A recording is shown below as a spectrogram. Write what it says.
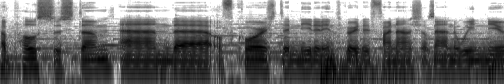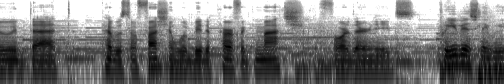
a POS system and uh, of course they needed integrated financials. And we knew that Pebblestone Fashion would be the perfect match for their needs. Previously we,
